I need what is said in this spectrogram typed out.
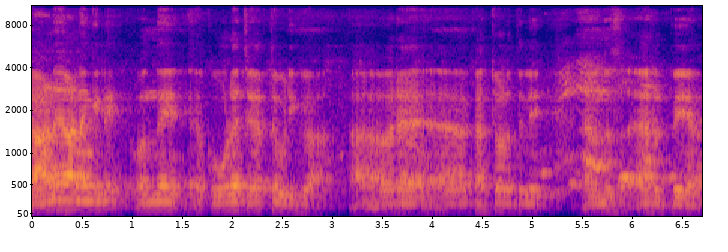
കാണുകയാണെങ്കിൽ ഒന്ന് കൂടെ ചേർത്ത് പിടിക്കുക. അവരെ കച്ചവടത്തിൽ ഒന്ന് ഹെൽപ്പ് ചെയ്യുക.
